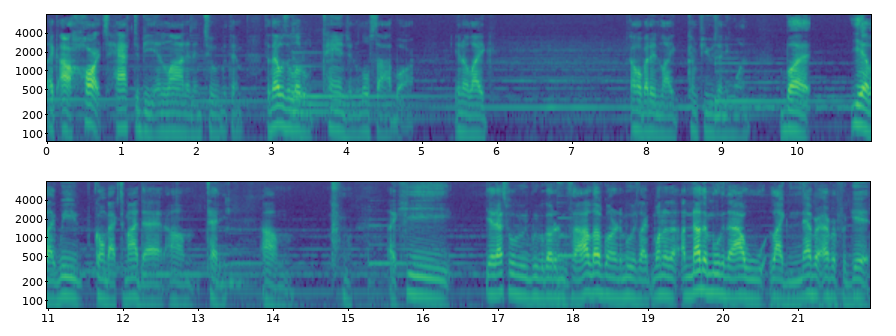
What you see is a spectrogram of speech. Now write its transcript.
Like our hearts have to be in line and in tune with Him. So that was a little tangent, a little sidebar. You know, like, I hope I didn't like confuse anyone. But yeah, like we, going back to my dad, um, Teddy, um, like he, yeah, that's what we, we would go to the movies. I love going to the movies. Like one of the, another movie that I will like never ever forget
